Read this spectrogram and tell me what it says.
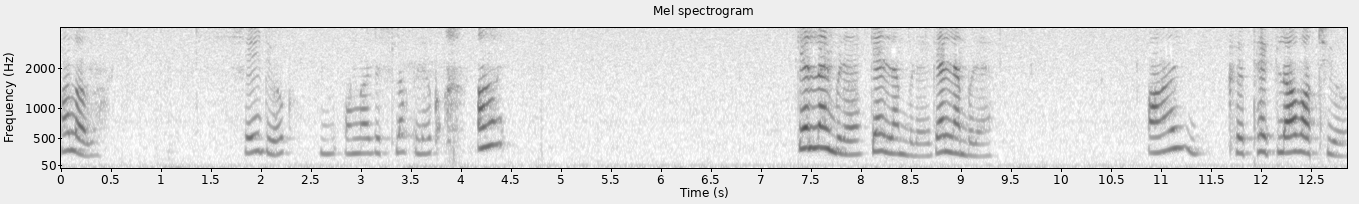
Allah Allah. Şey de yok. Onlarda silah bile yok. Aa! Gel lan buraya, gel lan buraya, gel lan buraya. Ay köpek lav atıyor.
